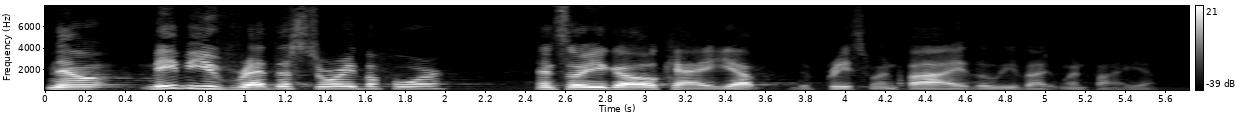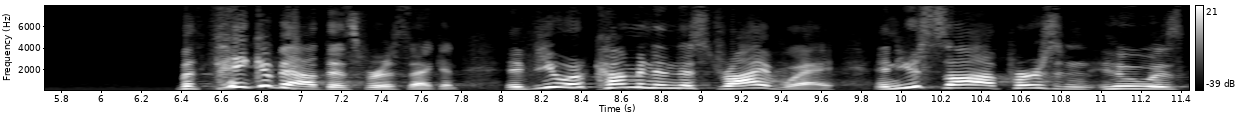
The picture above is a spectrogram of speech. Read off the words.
Now, maybe you've read this story before, and so you go, okay, yep, the priest went by, the Levite went by, yep. But think about this for a second. If you were coming in this driveway and you saw a person who was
